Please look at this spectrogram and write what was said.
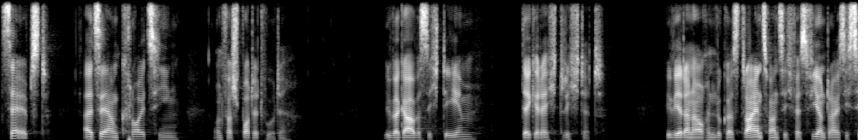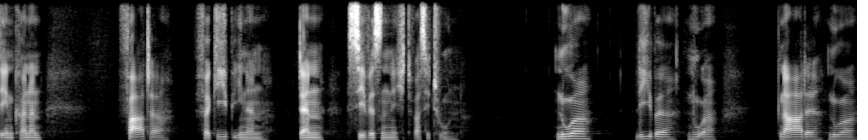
Selbst als er am Kreuz hing und verspottet wurde, übergab er sich dem, der gerecht richtet. Wie wir dann auch in Lukas 23, Vers 34 sehen können, Vater, vergib ihnen, denn sie wissen nicht, was sie tun. Nur Liebe, nur Gnade, nur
